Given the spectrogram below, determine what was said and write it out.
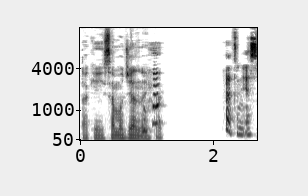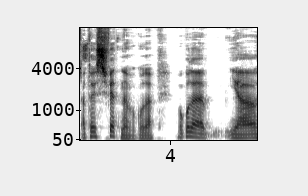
takiej samodzielnej, tak? Ale to nie jest... A to jest świetne w ogóle. W ogóle ja,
